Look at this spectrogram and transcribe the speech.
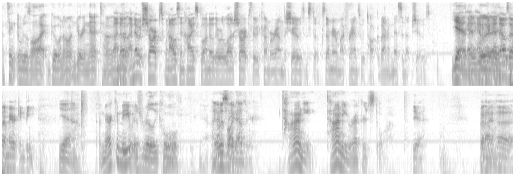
I think there was a lot going on during that time. I know. I know sharps. When I was in high school, I know there were a lot of sharps that would come around the shows and stuff. Because I remember my friends would talk about them messing up shows. Yeah, they At- at would. Amer- that was at American Beat. yeah. American Beat was really cool. Yeah, I It was like a- there. Tiny, tiny record store. Yeah. But I, Um, uh,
